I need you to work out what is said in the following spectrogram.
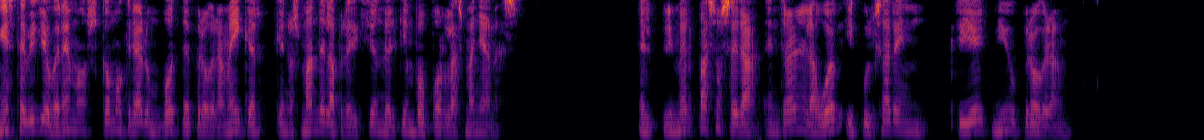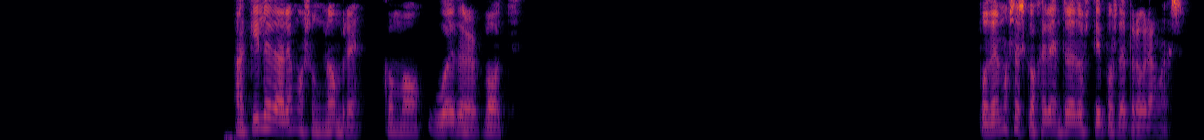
este vídeo veremos cómo crear un bot de Programaker que nos mande la predicción del tiempo por las mañanas. El primer paso será entrar en la web y pulsar en Create New Program. Aquí le daremos un nombre, como WeatherBot. Podemos escoger entre dos tipos de programas.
